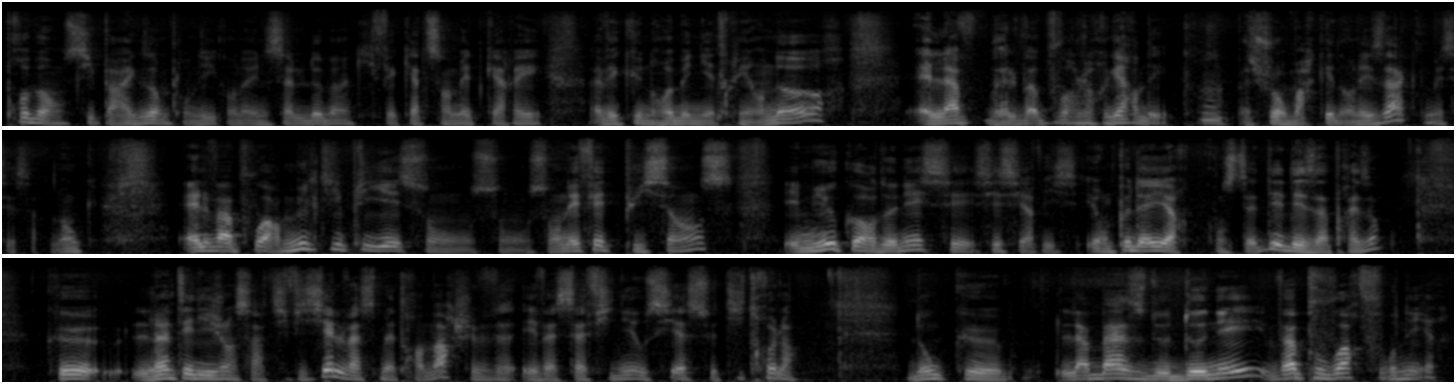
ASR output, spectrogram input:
probants. Si par exemple on dit qu'on a une salle de bain qui fait 400 mètres carrés avec une robinetterie en or, elle, va pouvoir le regarder. Mmh. Pas toujours marqué dans les actes, mais c'est ça. Donc elle va pouvoir multiplier son, effet de puissance et mieux coordonner ses, ses services. Et on peut d'ailleurs constater dès à présent que l'intelligence artificielle va se mettre en marche et va, s'affiner aussi à ce titre-là. Donc euh, la base de données va pouvoir fournir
